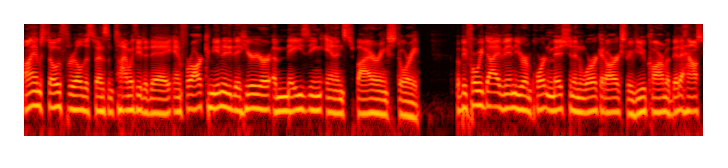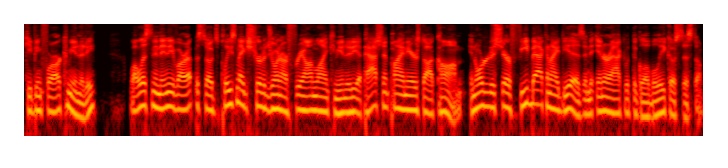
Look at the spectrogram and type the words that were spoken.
I am so thrilled to spend some time with you today and for our community to hear your amazing and inspiring story. But before we dive into your important mission and work at RxRevu, Carm, a bit of housekeeping for our community. While listening to any of our episodes, please make sure to join our free online community at passionatepioneers.com in order to share feedback and ideas and to interact with the global ecosystem.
